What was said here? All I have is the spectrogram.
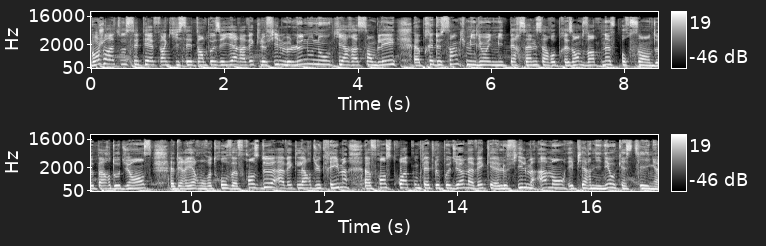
Bonjour à tous, c'est TF1 qui s'est imposé hier avec le film Le Nounou qui a rassemblé euh, près de 5 millions et demi de personnes. Ça représente 29% de part d'audience. Derrière, on retrouve France 2 avec L'Art du crime. Euh, France 3 complète le podium avec le film Amant et Pierre Ninet au casting.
